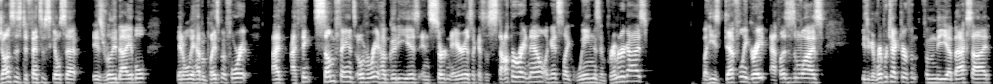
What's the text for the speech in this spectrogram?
Johnson's defensive skill set is really valuable. They don't really have a placement for it. I, I think some fans overrate how good he is in certain areas, like as a stopper right now against like wings and perimeter guys. But he's definitely great athleticism wise. He's a good rim protector from, from the uh, backside.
